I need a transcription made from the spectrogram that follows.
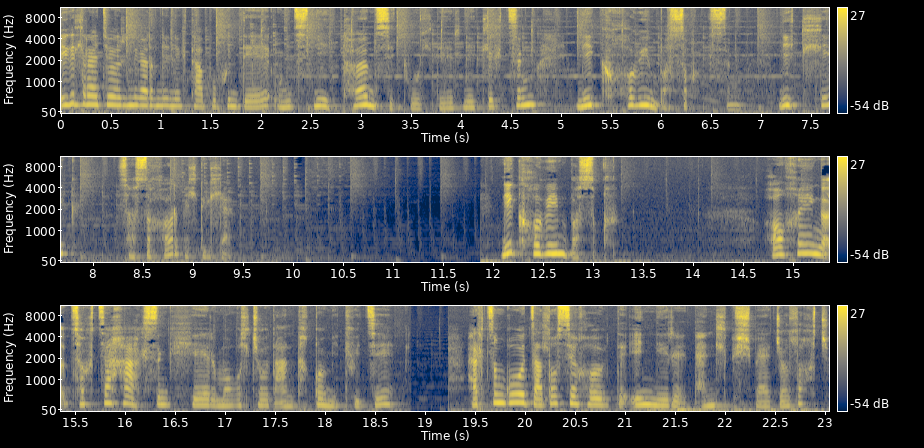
Игэл радио 91.1 та бүхэндээ үндэсний тойм сэтгүүлдээр нийтлэгдсэн нэг хувийн босго гэсэн нийтлэлийг сонсохоор бэлтгэлээ. Нэг хувийн босго. Хонхын цогцайхаа агсан гэхээр монголчууд андахгүй мэдвүзээ. Харцангуй залуусын хувьд энэ нэр танил биш байж болох ч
